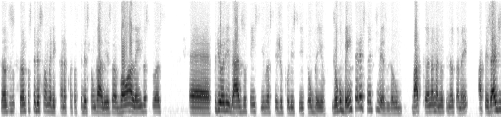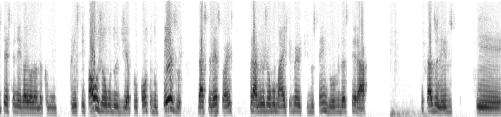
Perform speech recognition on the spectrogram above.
tanto, tanto a seleção americana quanto a seleção galesa vão além das suas é, prioridades ofensivas, seja o Pulisic ou o Bale. Jogo bem interessante mesmo, jogo bacana, na minha opinião também. Apesar de ter Senegal e Holanda como principal jogo do dia por conta do peso das seleções, para mim o jogo mais divertido, sem dúvida, será Estados Unidos e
